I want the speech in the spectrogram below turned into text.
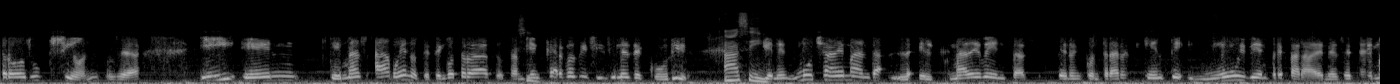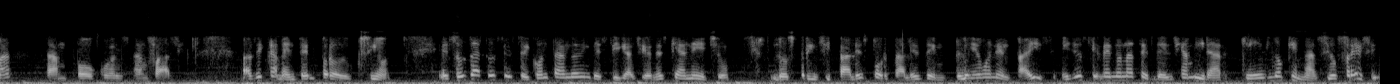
producción, o sea, y en temas, ah, bueno, te tengo otro dato, también Sí. cargos difíciles de cubrir, Ah, sí. tienen mucha demanda, el tema de ventas, pero encontrar gente muy bien preparada en ese tema tampoco es tan fácil. Básicamente en producción. Esos datos te estoy contando de investigaciones que han hecho los principales portales de empleo en el país. Ellos tienen una tendencia a mirar qué es lo que más se ofrece.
